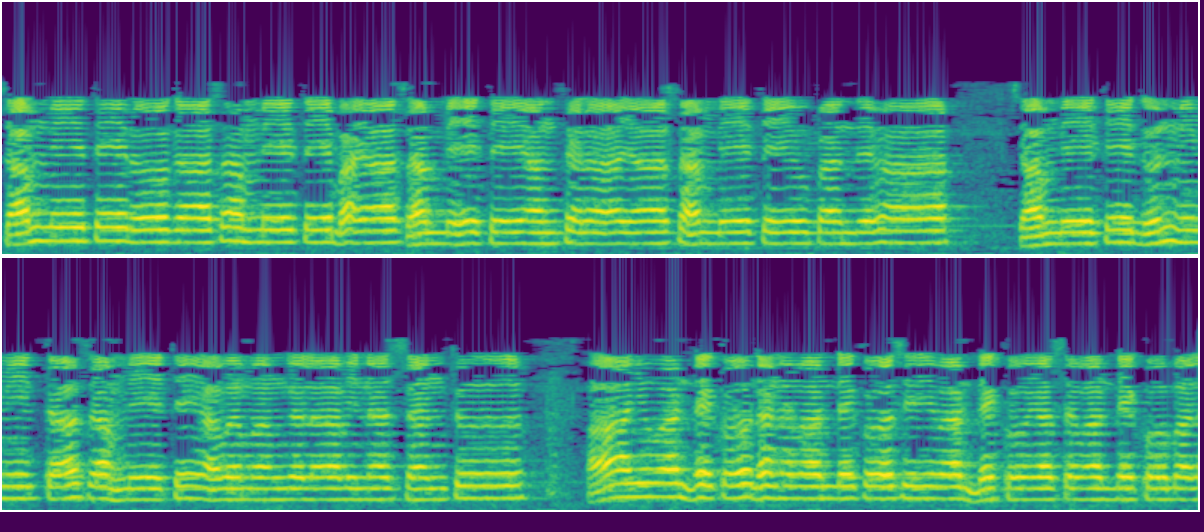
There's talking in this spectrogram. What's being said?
සම්මේතේ රෝගා සම්මේතේ භය සම්මේතේ අන්තරායා සම්මේතේ උපන්දවා සම්මේතේ දුන්නිමිත්තා සම්මේතේ අවමංගලා විනස්සන්තු ආයු වණ්ඩකෝ ධන වණ්ඩකෝ සිරි වණ්ඩකෝ යස වණ්ඩකෝ බල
